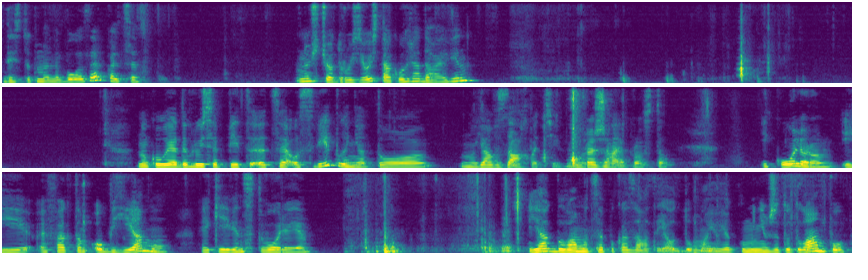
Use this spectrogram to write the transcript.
Десь тут в мене було зеркальце. Ну що, друзі, ось так виглядає він. Ну, коли я дивлюся під е, це освітлення, то ну, я в захваті. Він вражає просто і кольором, і ефектом об'єму, який він створює. Як би вам оце показати, я от думаю, якби мені вже тут лампу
